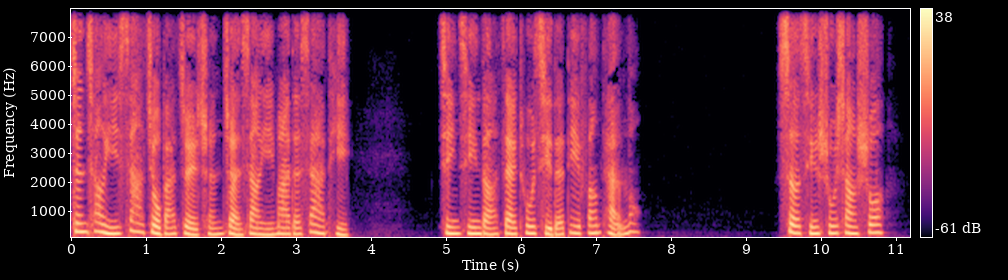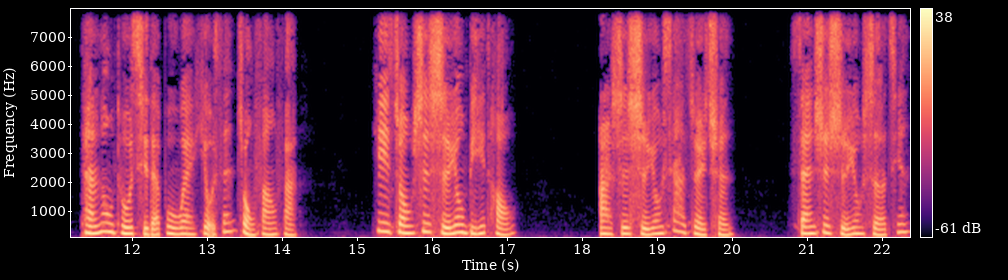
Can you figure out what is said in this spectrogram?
真唱一下就把嘴唇转向姨妈的下体，轻轻地在凸起的地方弹弄。色情书上说。弹弄凸起的部位有三种方法：一种是使用鼻头，二是使用下嘴唇，三是使用舌尖。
